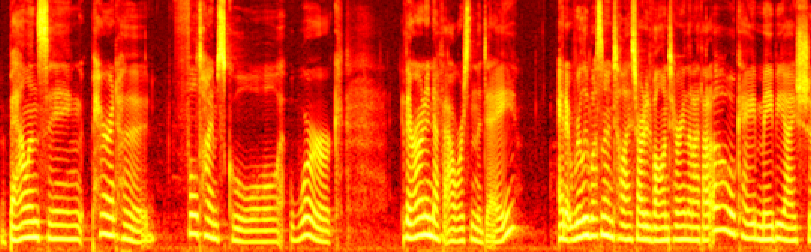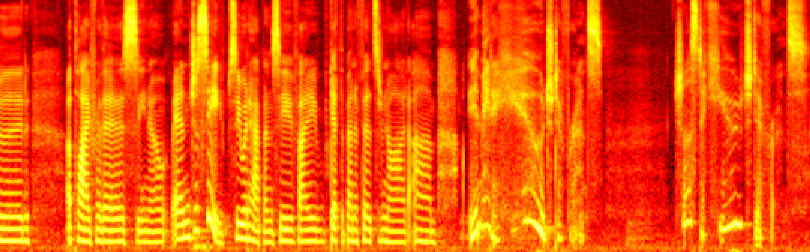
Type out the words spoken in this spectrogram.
Balancing parenthood, full time school, work, there aren't enough hours in the day. And it really wasn't until I started volunteering that I thought, oh, okay, maybe I should apply for this, you know, and just see, see what happens, see if I get the benefits or not. Um, it made a huge difference, just a huge difference.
